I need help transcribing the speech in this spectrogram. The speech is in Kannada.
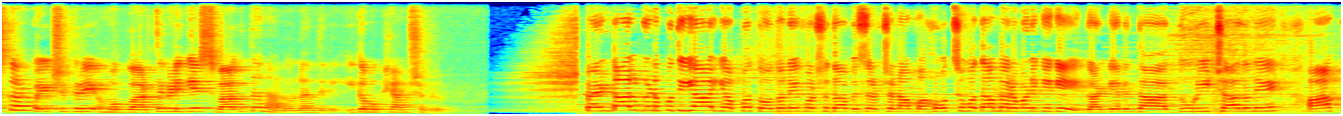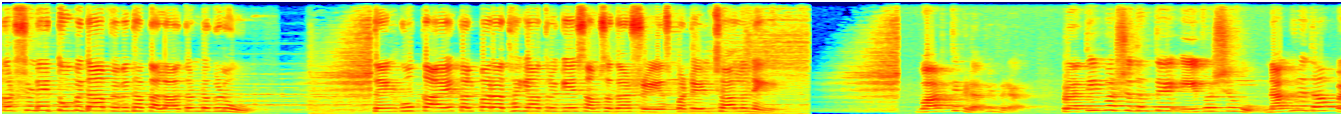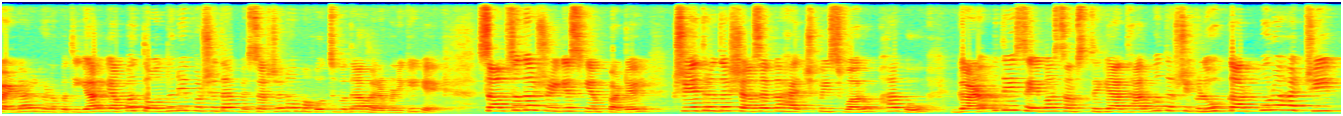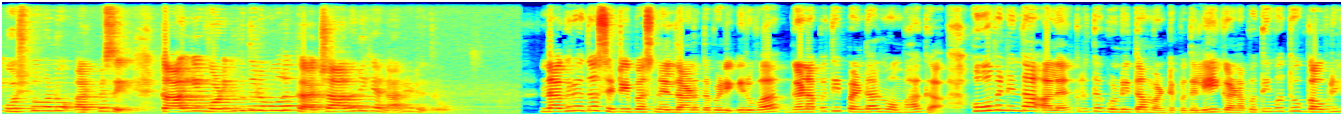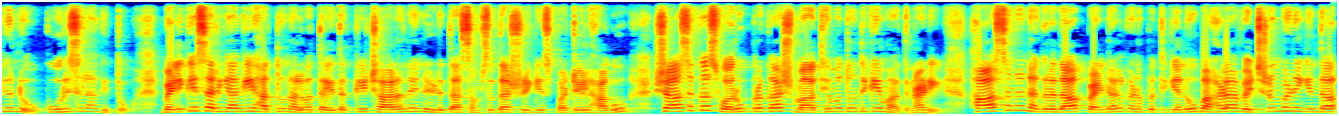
ನಮಸ್ಕಾರ ವೀಕ್ಷಕರೇ ವಾರ್ತೆಗಳಿಗೆ ಸ್ವಾಗತ. ನಾನು ನಂದಿನಿ. ಈಗ ಮುಖ್ಯಾಂಶಗಳು. ಪೆಂಡಾಲ್ ಗಣಪತಿಯ ಎಪ್ಪತ್ತೊಂದನೇ ವರ್ಷದ ವಿಸರ್ಜನಾ ಮಹೋತ್ಸವದ ಮೆರವಣಿಗೆಗೆ ಗಣ್ಯರಿಂದ ಅದ್ದೂರಿ ಚಾಲನೆ, ಆಕರ್ಷಣೆ ತುಂಬಿದ ವಿವಿಧ ಕಲಾತಂಡಗಳು ತೆಂಗು ಕಾಯಕಲ್ಪ ರಥಯಾತ್ರೆಗೆ ಸಂಸದ ಶ್ರೇಯಸ್ ಪಟೇಲ್ ಚಾಲನೆ. ವಾರ್ತೆಗಳ ವಿವರ. ಪ್ರತಿ ವರ್ಷದಂತೆ ಈ ವರ್ಷವೂ ನಗರದ ಪೆಂಡಾಲ್ ಗಣಪತಿಯ ಎಪ್ಪತ್ತೊಂದನೇ ವರ್ಷದ ವಿಸರ್ಜನಾ ಮಹೋತ್ಸವದ ಮೆರವಣಿಗೆಗೆ ಸಂಸದ ಶ್ರೀ ಎಸ್ ಎಂ ಪಟೇಲ್, ಕ್ಷೇತ್ರದ ಶಾಸಕ ಎಚ್ ಪಿ ಸ್ವರೂಪ್ ಹಾಗೂ ಗಣಪತಿ ಸೇವಾ ಸಂಸ್ಥೆಯ ಧರ್ಮದರ್ಶಿಗಳು ಕರ್ಪೂರ ಹಚ್ಚಿ ಪುಷ್ಪವನ್ನು ಅರ್ಪಿಸಿ ಕಾಯಿ ಒಡೆಯುವುದರ ಮೂಲಕ ಚಾಲನೆಯನ್ನ ನೀಡಿದರು. ನಗರದ ಸಿಟಿ ಬಸ್ ನಿಲ್ದಾಣದ ಬಳಿ ಇರುವ ಗಣಪತಿ ಪೆಂಡಾಲ್ ಮುಂಭಾಗ ಹೂವಿನಿಂದ ಅಲಂಕೃತಗೊಂಡಿದ್ದ ಮಂಟಪದಲ್ಲಿ ಗಣಪತಿ ಮತ್ತು ಗೌರಿಯನ್ನು ಕೂರಿಸಲಾಗಿತ್ತು. ಬೆಳಿಗ್ಗೆ ಸರಿಯಾಗಿ ಹತ್ತು ನಲವತ್ತೈದಕ್ಕೆ ಚಾಲನೆ ನೀಡಿದ ಸಂಸದ ಶ್ರೀಗಿಸ್ ಪಟೇಲ್ ಹಾಗೂ ಶಾಸಕ ಸ್ವರೂಪ್ ಪ್ರಕಾಶ್ ಮಾಧ್ಯಮದೊಂದಿಗೆ ಮಾತನಾಡಿ, ಹಾಸನ ನಗರದ ಪೆಂಡಾಲ್ ಗಣಪತಿಯನ್ನು ಬಹಳ ವಿಜೃಂಭಣೆಯಿಂದ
